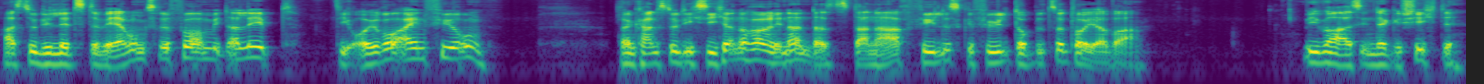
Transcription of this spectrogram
Hast du die letzte Währungsreform miterlebt? Die Euro-Einführung? Dann kannst du dich sicher noch erinnern, dass danach vieles gefühlt doppelt so teuer war. Wie war es in der Geschichte?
